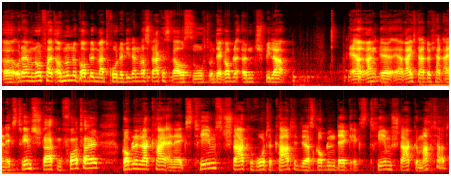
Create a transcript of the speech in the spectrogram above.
Äh, oder im Notfall auch nur eine Goblin-Matrone, die dann was Starkes raussucht und der Goblin-Spieler er äh, erreicht dadurch halt einen extrem starken Vorteil. Goblin Lakai, eine extremst starke rote Karte, die das Goblin Deck extrem stark gemacht hat.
